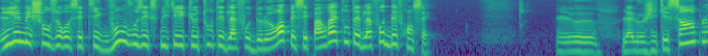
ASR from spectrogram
les méchants eurosceptiques vont vous expliquer que tout est de la faute de l'Europe et c'est pas vrai, tout est de la faute des Français. la logique est simple,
